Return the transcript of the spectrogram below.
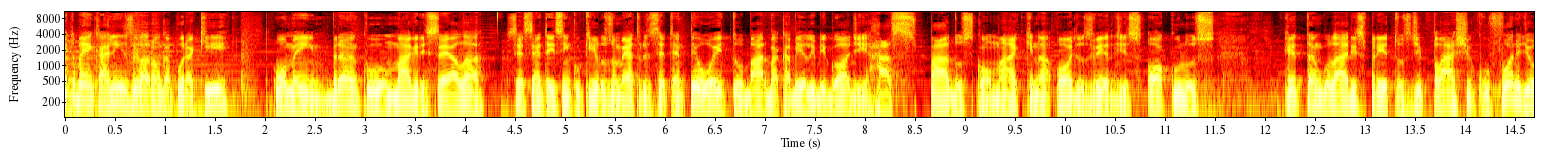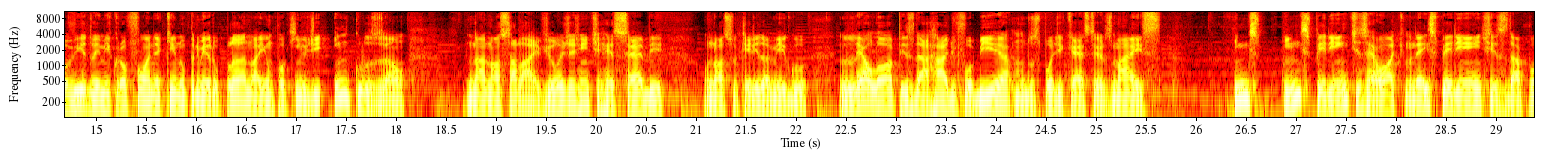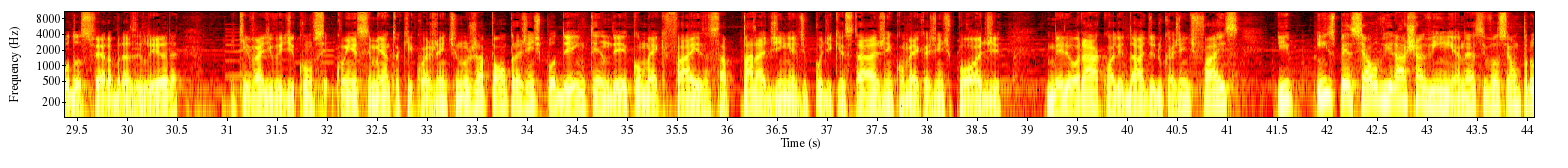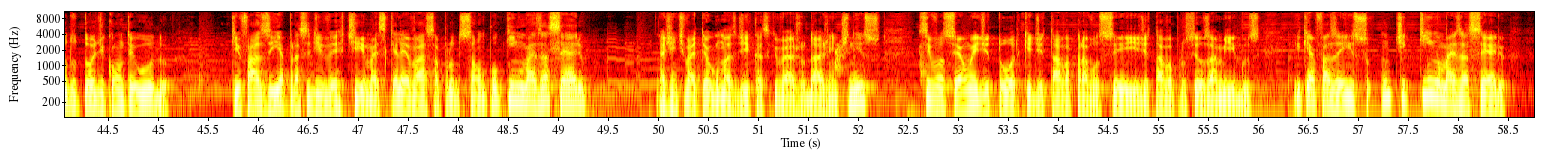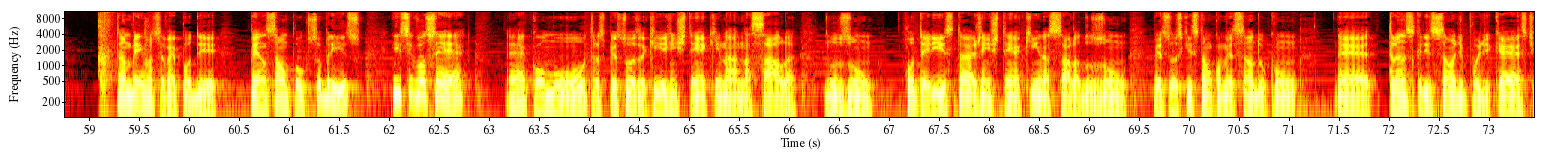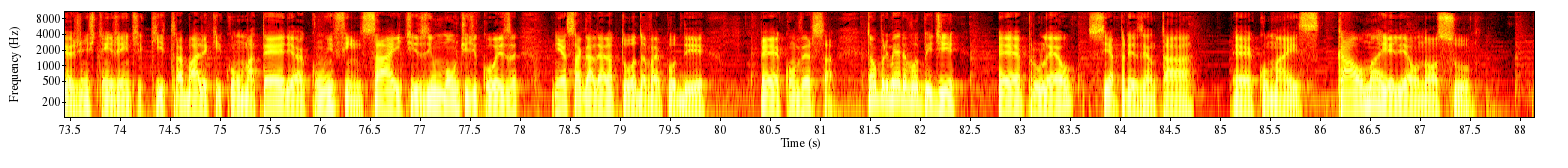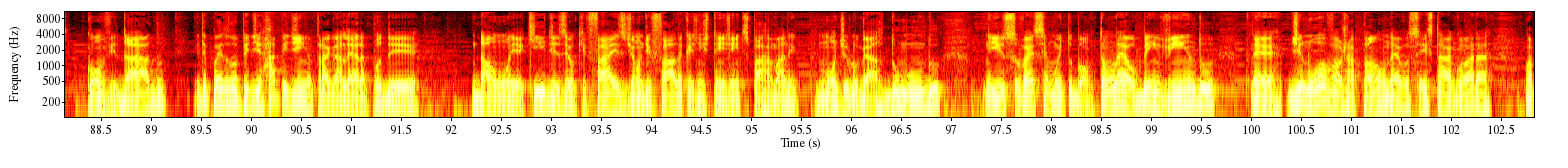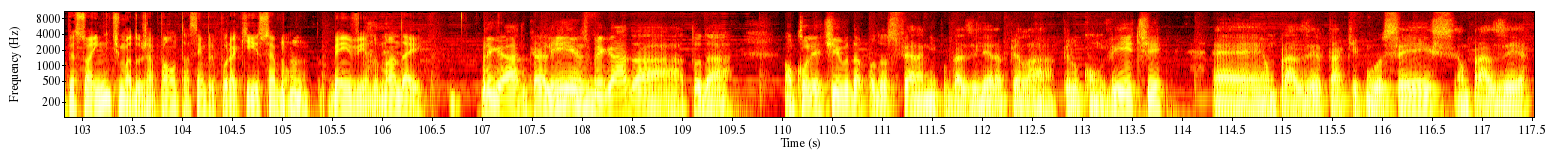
Muito bem, Carlinhos Vilaronga por aqui. Homem branco, magricela, 65 quilos, 1,78m, barba, cabelo e bigode raspados com máquina, olhos verdes, óculos retangulares pretos de plástico, fone de ouvido e microfone aqui no primeiro plano, aí um pouquinho de inclusão na nossa live. Hoje a gente recebe o nosso querido amigo Léo Lopes da Radiofobia, um dos podcasters mais inexperientes, é ótimo, né? Experientes da podosfera brasileira e que vai dividir conhecimento aqui com a gente no Japão para a gente poder entender como é que faz essa paradinha de podcastagem, como é que a gente pode melhorar a qualidade do que a gente faz e, em especial, virar a chavinha, né? Se você é um produtor de conteúdo que fazia para se divertir, mas quer levar essa produção um pouquinho mais a sério, a gente vai ter algumas dicas que vai ajudar a gente nisso. Se você é um editor que editava para você e editava para os seus amigos e quer fazer isso um tiquinho mais a sério, também você vai poder pensar um pouco sobre isso. E se você é, é como outras pessoas aqui, a gente tem aqui na, na sala, no Zoom, roteirista, a gente tem aqui na sala do Zoom pessoas que estão começando com é, transcrição de podcast, a gente tem gente que trabalha aqui com matéria, com, enfim, sites e um monte de coisa, e essa galera toda vai poder é, conversar. Então, primeiro eu vou pedir é, para o Léo se apresentar é, com mais calma, ele é o nosso convidado, e depois eu vou pedir rapidinho para a galera poder dar um oi aqui, dizer o que faz, de onde fala, que a gente tem gente esparramada em um monte de lugar do mundo, e isso vai ser muito bom. Então, Léo, bem-vindo é, de novo ao Japão, né? Você está agora uma pessoa íntima do Japão, tá sempre por aqui, isso é bom. Uhum. Bem-vindo, manda aí. Obrigado, Carlinhos. Obrigado a, a, toda ao coletivo da Podosfera Nipo Brasileira pela, pelo convite. É um prazer estar aqui com vocês. É um prazer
